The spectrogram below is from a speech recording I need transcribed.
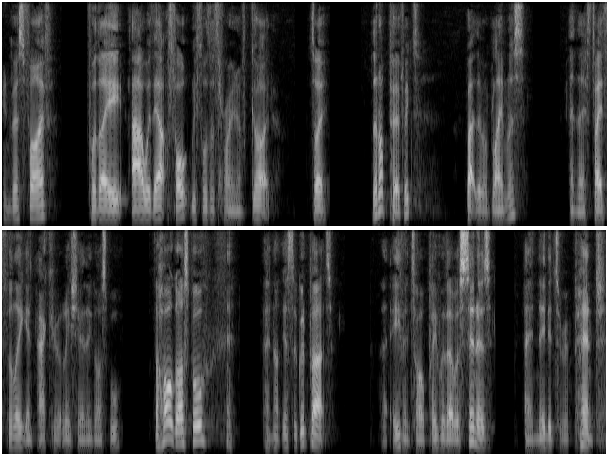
in verse 5, for they are without fault before the throne of God. So they're not perfect, but they were blameless and they faithfully and accurately share the gospel, the whole gospel, and not just the good parts. They even told people they were sinners and needed to repent.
